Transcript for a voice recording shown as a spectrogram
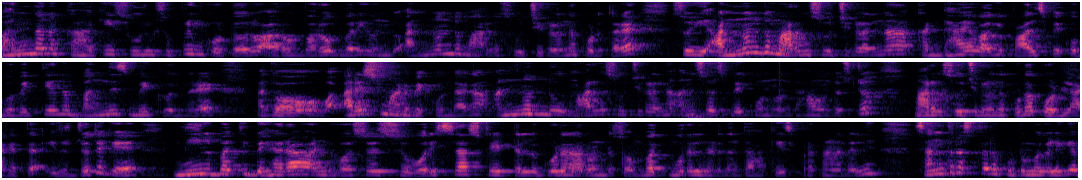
ಬಂಧನಕ್ಕಾಗಿ ಸೂರ್ಯ ಸುಪ್ರೀಂ ಕೋರ್ಟ್ ಅವರು ಅವರು ಬರೋಬ್ಬರಿ ಒಂದು ಹನ್ನೊಂದು ಮಾರ್ಗಸೂಚಿಗಳನ್ನು ಕೊಡ್ತಾರೆ. ಸೊ ಈ ಹನ್ನೊಂದು ಮಾರ್ಗಸೂಚಿಗಳನ್ನ ಕಡ್ಡಾಯವಾಗಿ ಪಾಲಿಸಬೇಕು. ಒಬ್ಬ ವ್ಯಕ್ತಿಯನ್ನು ಬಂಧಿಸಬೇಕು ಅಂದರೆ ಅಥವಾ ಅರೆಸ್ಟ್ ಮಾಡಬೇಕು ಅಂದಾಗ ಹನ್ನೊಂದು ಮಾರ್ಗಸೂಚಿಗಳನ್ನು ಅನುಸರಿಸಬೇಕು ಅನ್ನುವಂತಹ ಒಂದಷ್ಟು ಮಾರ್ಗಸೂಚಿಗಳನ್ನು ಕೂಡ ಕೊಡಲಾಗುತ್ತೆ. ಇದ್ರ ಜೊತೆಗೆ Nilabati Behera and versus Orissa state ಅಲ್ಲೂ ಕೂಡ ಅರೌಂಡ್ ತೊಂಬತ್ ಮೂರಲ್ಲಿ ನಡೆದಂತಹ ಕೇಸ್ ಪ್ರಕರಣದಲ್ಲಿ ಸಂತ್ರಸ್ತರ ಕುಟುಂಬಗಳಿಗೆ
